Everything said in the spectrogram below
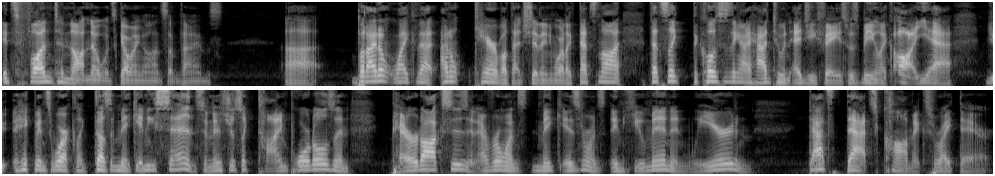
it's fun to not know what's going on sometimes. Uh, but I don't like that. I don't care about that shit anymore. Like that's not. That's like the closest thing I had to an edgy phase was being like, oh yeah, Hickman's work like doesn't make any sense, and there's just like time portals and paradoxes, and everyone's make everyone's inhuman and weird, and that's that's comics right there.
